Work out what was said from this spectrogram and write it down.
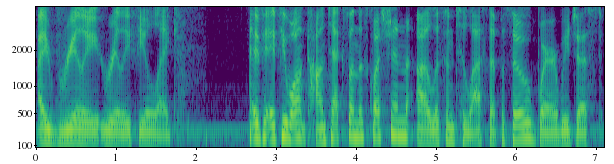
i really really feel like if, if you want context on this question uh, listen to last episode where we just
